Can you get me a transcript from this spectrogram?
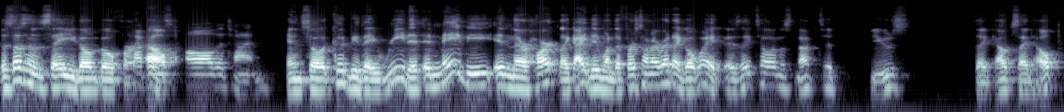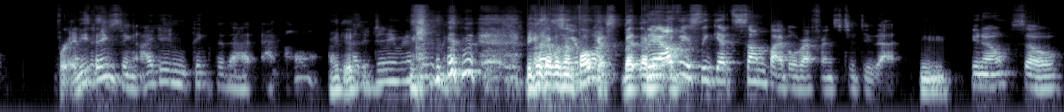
This doesn't say you don't go for happens help. all the time. And so it could be they read it and maybe in their heart, like I did when the first time I read, it, I go, wait, is they telling us not to use like outside help for That's anything? I didn't think of that at all. I did didn't even occur to me. because I wasn't your point. focused. But I they mean, obviously get some Bible reference to do that. Hmm. You know, so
